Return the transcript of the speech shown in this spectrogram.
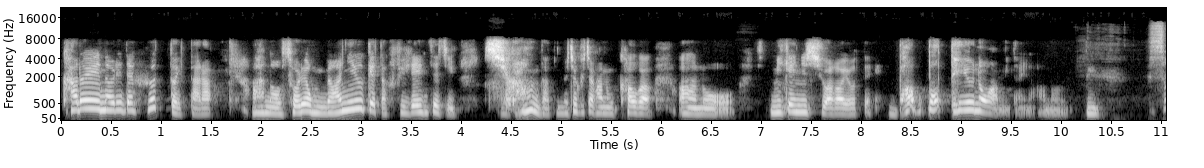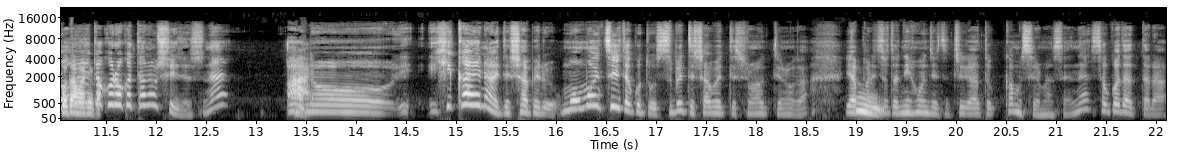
軽いノリでふっと言ったら、あの、それを真に受けたフィレンツェ人、違うんだって、めちゃくちゃあの顔が、あの、眉間にシワが寄って、バッボっていうのは、みたいな、あの、うんそういうところが楽しいですね。はいあのー、い控えないで喋る。もう思いついたことを全て喋ってしまうっていうのが、やっぱりちょっと日本人と違うとこかもしれませんね。そこだったら、うん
